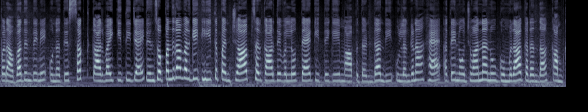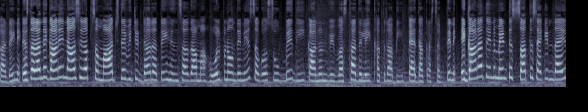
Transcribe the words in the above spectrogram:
ਬੜਾਵਾ ਦਿੰਦੇ ਨੇ, ਉਹਨਾਂ ਤੇ ਸਖਤ ਕਾਰਵਾਈ ਕੀਤੀ ਜਾਏ। 315 ਵਰਗੇ ਗੀਤ ਪੰਜਾਬ ਸਰਕਾਰ ਦੇ ਵੱਲੋਂ ਤੈਅ ਕੀਤੇ ਗਏ ਮਾਪਦੰਡਾਂ ਦੀ ਉਲੰਘਣਾ ਹੈ ਅਤੇ ਨੌਜਵਾਨਾਂ ਨੂੰ ਗੁੰਮਰਾਹ ਕਰਨ ਦਾ ਕੰਮ ਕਰ ਰਹੇ ਨੇ। ਇਸ ਤਰ੍ਹਾਂ ਦੇ ਗਾਣੇ ਨਾ ਸਿਰਫ ਸਮਾਜ ਦੇ ਵਿੱਚ ਡਰ ਅਤੇ ਹਿੰਸਾ ਦਾ ਮਾਹੌਲ ਬਣਾਉਂਦੇ ਨੇ, ਸਗੋਂ ਸੂਬੇ ਦੀ ਕਾਨੂੰਨ ਵਿਵਸਥਾ ਦੇ ਲਈ ਖਤਰਾ ਵੀ ਪੈਦਾ ਕਰ ਸਕਦੇ ਨੇ। ਇਹ ਗਾਣਾ 3 ਮਿੰਟ 7 ਸੈਕਿੰਡ ਦਾ ਹੈ।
